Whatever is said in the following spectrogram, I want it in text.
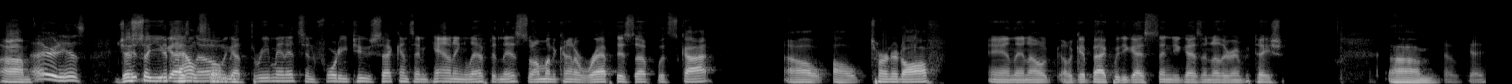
Um, there it is. Just it, so you guys know, we got three minutes and 42 seconds and counting left in this. So I'm going to kind of wrap this up with Scott. I'll I'll turn it off, and then I'll I'll get back with you guys. Send you guys another invitation. Um, okay.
